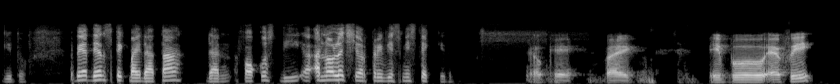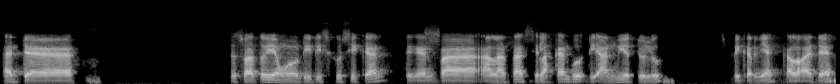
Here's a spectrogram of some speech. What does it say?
gitu. Tapi at the end speak by data dan fokus di uh, acknowledge your previous mistake gitu. Oke, okay, baik. Ibu Evi, ada sesuatu yang mau didiskusikan dengan Pak Alatas? Silahkan Bu, di unmute dulu speakernya kalau ada.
